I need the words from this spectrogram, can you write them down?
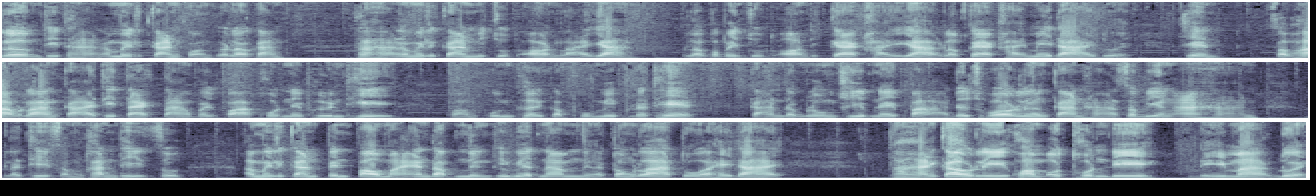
เริ่มที่ทหารอเมริกันก่อนก็แล้วกัน ทหารอเมริกันมีจุดอ่อนหลายอย่างแล้วก็เป็นจุดอ่อนที่แก้ไขยากแล้วแก้ไขไม่ได้ด้วย เช่น สภาพร่างกายที่แตกต่างไปกว่าคนในพื้นที่ ความคุ้นเคยกับภูมิประเทศ การดำรงชีพในป่า โดยเฉพาะเรื่องการหาเสบียงอาหาร และที่สำคัญที่สุด อเมริกันเป็นเป้าหมายอันดับหนึ่งที่เวียดนามเหนือต้องล่าตัวให้ได้ ทหารเกาหลีความอดทนดี ดีมากด้วย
